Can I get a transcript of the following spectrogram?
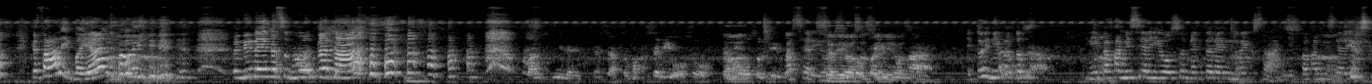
Kasali ba yan? Hindi na yun nasubukan, ha? Pag ilan na siya mga seryoso. Seryoso din. Ah, seryoso. Seryoso, Ito pa yung seryoso. mga, Ito, hindi pa to, na, hindi pa kami seryoso nito, Ren Rex, ha? Hindi pa kami Ah. seryoso.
